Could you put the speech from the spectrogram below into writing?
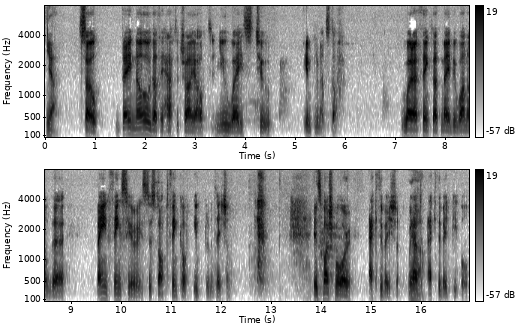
Yeah so they know that they have to try out new ways to implement stuff. Where I think that maybe one of the main things here is to stop think of implementation. it's much more activation. We yeah. have to activate people,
